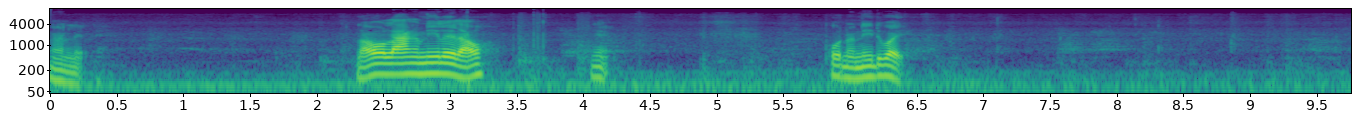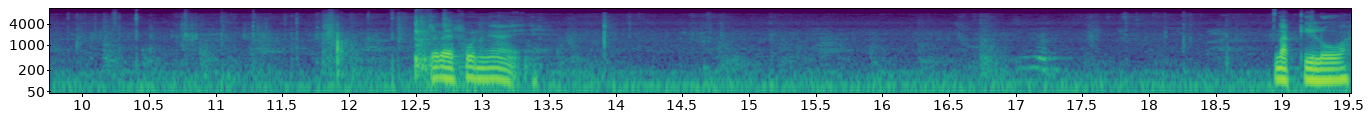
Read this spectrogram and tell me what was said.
นั่นแหละเราล้างอันนี้เลยเราเนี่ยพ่นอันนี้ด้วยจะได้พ่นง่าย หนักกิโลวะ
